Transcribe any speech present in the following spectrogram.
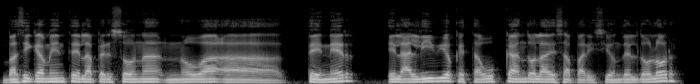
Básicamente la persona no va a tener el alivio que está buscando, la desaparición del dolor.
